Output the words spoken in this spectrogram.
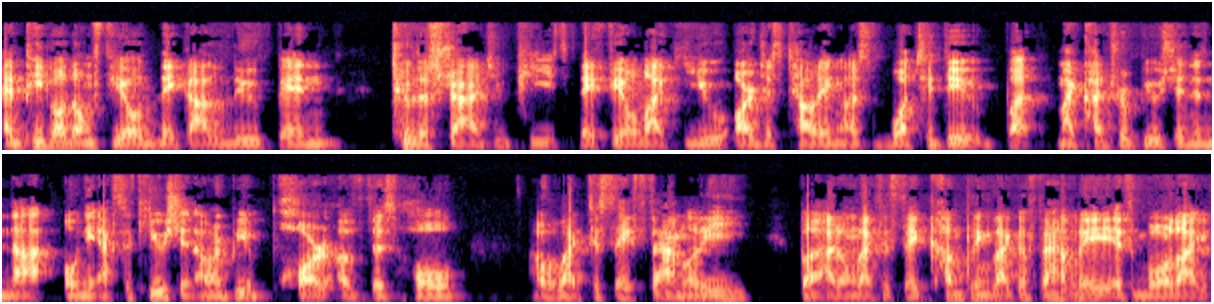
and people don't feel they got looped in to the strategy piece. They feel like you are just telling us what to do. But my contribution is not only execution. I want to be a part of this whole, I would like to say family, but I don't like to say company like a family. It's more like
